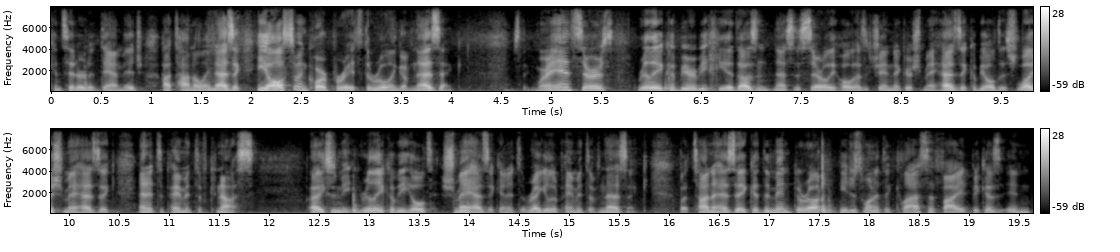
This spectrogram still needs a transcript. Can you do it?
considered a damage, Hatanale Nezek. He also incorporates the ruling of Nezek. So the Gemara answers, really it could be Rabbi Chia doesn't necessarily hold Hezek Shenik or Shmei Hezek, it could be hold as Shloy Shmei Hezek, and it's a payment of Knas. Uh, excuse me, really it could be held Shmei Hezek, and it's a regular payment of Nezek. But Tana Hezeka de Minkara, he just wanted to classify it because in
